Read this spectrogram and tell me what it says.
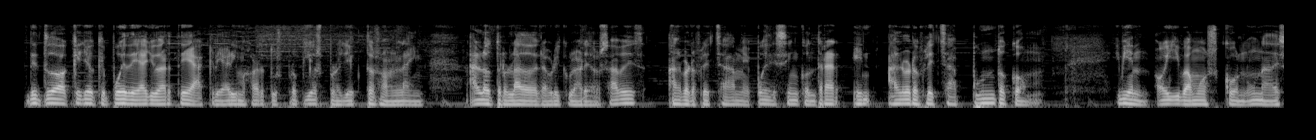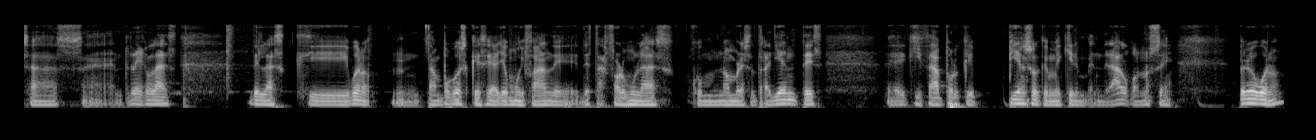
de todo aquello que puede ayudarte a crear y mejorar tus propios proyectos online. Al otro lado del auricular ya lo sabes, Álvaro Flecha me puedes encontrar en álvaroflecha.com. Y bien, hoy vamos con una de esas eh, reglas de las que, bueno, mm, tampoco es que sea yo muy fan de, estas fórmulas con nombres atrayentes, eh, quizá porque pienso que me quieren vender algo, no sé. Pero bueno,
